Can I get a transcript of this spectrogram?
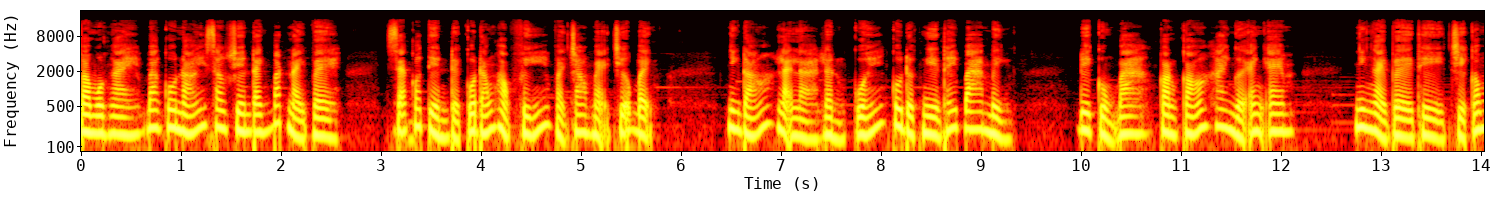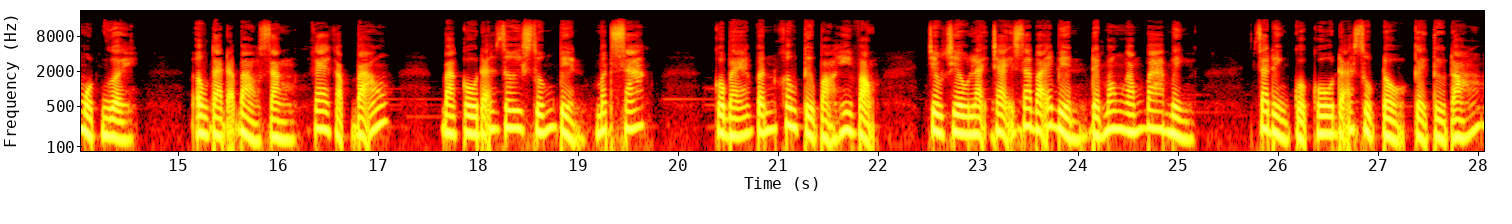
Và một ngày ba cô nói sau chuyến đánh bắt này về sẽ có tiền để cô đóng học phí và cho mẹ chữa bệnh. Nhưng đó lại là lần cuối cô được nhìn thấy ba mình. Đi cùng ba còn có hai người anh em. Nhưng ngày về thì chỉ có một người. Ông ta đã bảo rằng ghe gặp bão, ba cô đã rơi xuống biển mất xác. Cô bé vẫn không từ bỏ hy vọng, chiều chiều lại chạy ra bãi biển để mong ngóng ba mình. Gia đình của cô đã sụp đổ kể từ đó.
